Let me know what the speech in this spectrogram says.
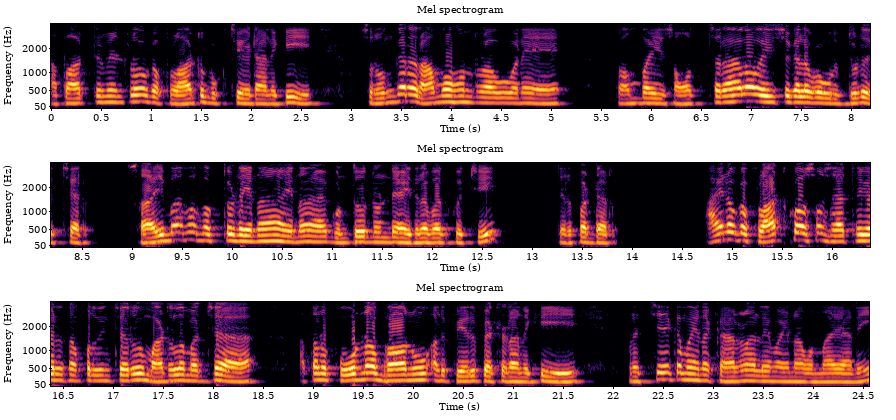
అపార్ట్మెంట్లో ఒక ప్లాటు బుక్ చేయడానికి శృంగర రామ్మోహన్ రావు అనే తొంభై సంవత్సరాల వయసు గల ఒక వృద్ధుడు వచ్చారు. సాయిబాబా భక్తుడైన ఆయన గుంటూరు నుండి హైదరాబాద్కు వచ్చి స్థిరపడ్డారు. ఆయన ఒక ఫ్లాట్ కోసం శాస్త్రి గారిని సంప్రదించారు. మాటల మధ్య అతను పూర్ణ భాను అని పేరు పెట్టడానికి ప్రత్యేకమైన కారణాలు ఏమైనా ఉన్నాయా అని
